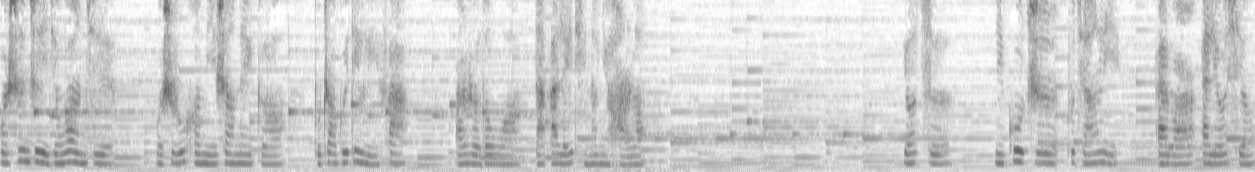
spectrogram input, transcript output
我甚至已经忘记我是如何迷上那个不照规定理发而惹得我大发雷霆的女孩了。游子，你固执不讲理，爱玩爱流行。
